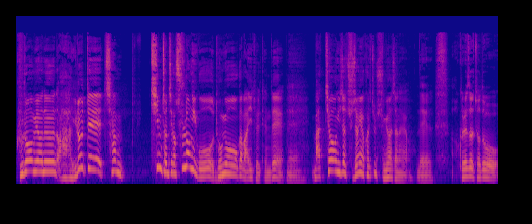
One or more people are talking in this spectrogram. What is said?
그러면은, 아, 이럴 때 참 팀 전체가 술렁이고 동요가 많이 될 텐데 네. 맏형이자 주장의 역할이 좀 중요하잖아요. 네. 그래서 저도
